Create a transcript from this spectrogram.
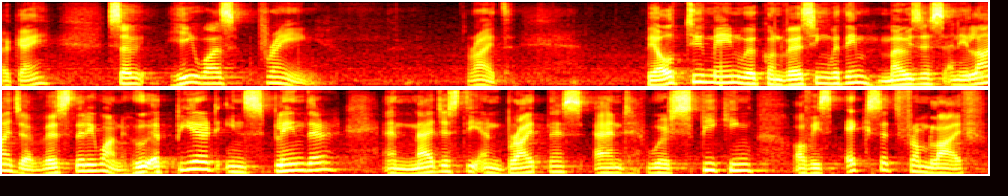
Okay? So, he was praying. Right. Behold, two men were conversing with him, Moses and Elijah, verse 31, who appeared in splendor and majesty and brightness and were speaking of his exit from life,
